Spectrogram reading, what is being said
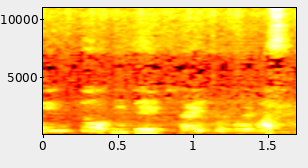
ポイントを見ていきたいと思います。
